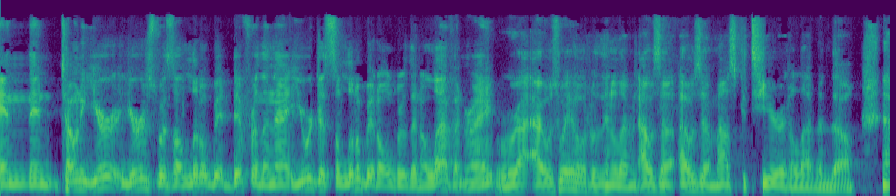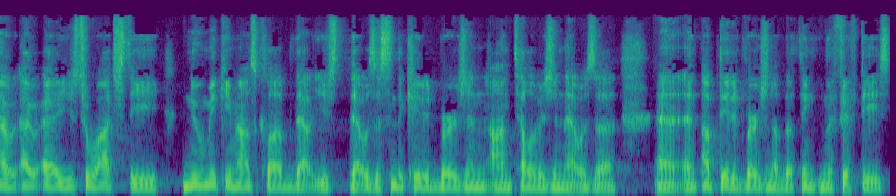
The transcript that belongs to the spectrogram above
and then tony your yours was a little bit different than that you were just a little bit older than 11 right Right, I was way older than eleven. I was a I was a Mouseketeer at eleven, though. I, I, I used to watch the new Mickey Mouse Club that used that was a syndicated version on television. That was a, a an updated version of the thing from the fifties.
